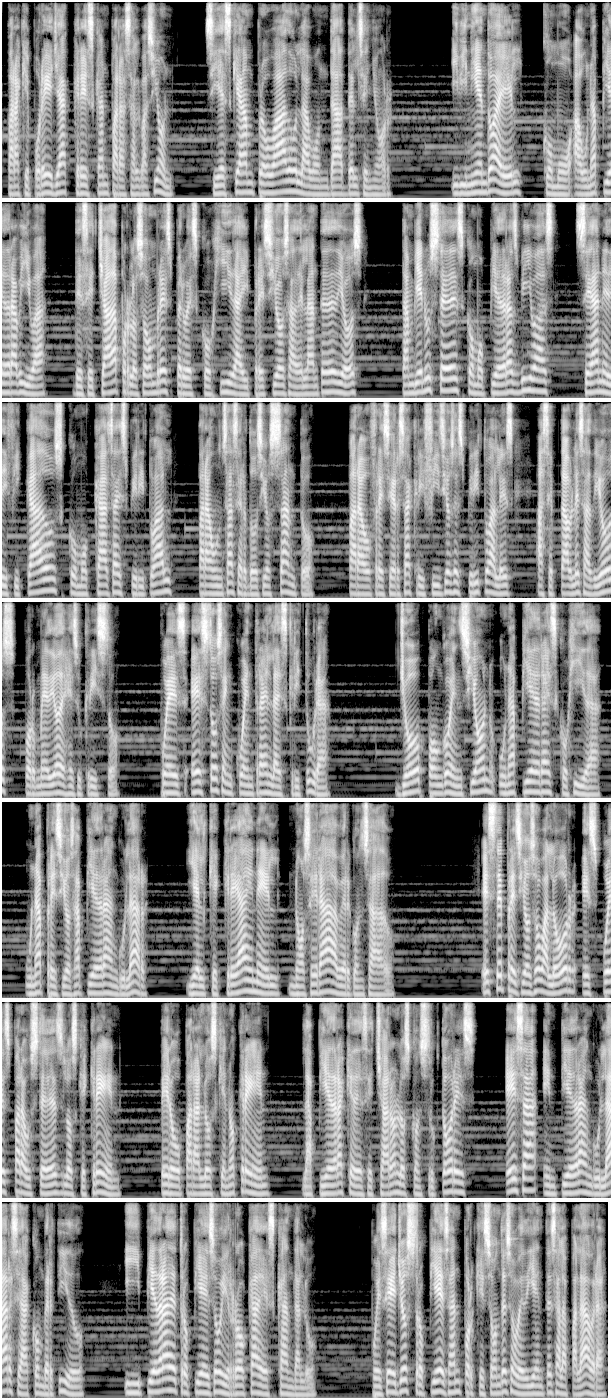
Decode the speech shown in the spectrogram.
para que por ella crezcan para salvación, si es que han probado la bondad del Señor. Y viniendo a Él como a una piedra viva, desechada por los hombres, pero escogida y preciosa delante de Dios, también ustedes como piedras vivas sean edificados como casa espiritual para un sacerdocio santo, para ofrecer sacrificios espirituales aceptables a Dios por medio de Jesucristo, pues esto se encuentra en la Escritura. Yo pongo en Sión una piedra escogida, una preciosa piedra angular, y el que crea en él no será avergonzado. Este precioso valor es pues para ustedes los que creen, pero para los que no creen, la piedra que desecharon los constructores, esa en piedra angular se ha convertido, y piedra de tropiezo y roca de escándalo, pues ellos tropiezan porque son desobedientes a la palabra,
